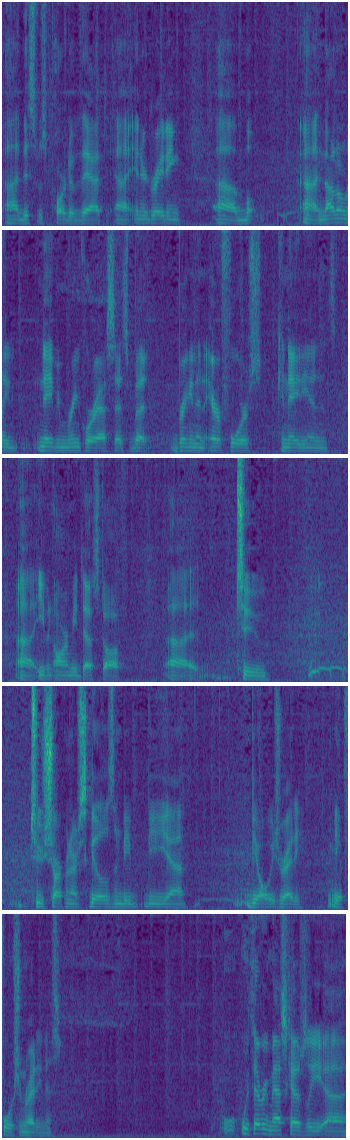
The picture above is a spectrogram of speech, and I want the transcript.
Uh, this was part of that, uh, integrating um, uh, not only Navy Marine Corps assets, but bringing in Air Force, Canadians, even Army dust off to to sharpen our skills and be be uh, be always ready, be a force in readiness. With every mass casualty uh,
